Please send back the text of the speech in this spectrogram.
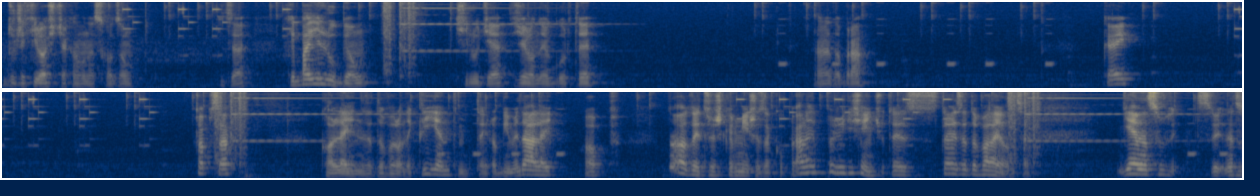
W dużych ilościach nam one schodzą. Widzę. Chyba je lubią ci ludzie, zielone jogurty. Ale dobra. Okej. Hopsa. Kolejny zadowolony klient. My tutaj robimy dalej. Hop. No tutaj troszeczkę mniejsze zakupy, ale poziom 10 to jest, to jest zadowalające. Nie wiem na co, na co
